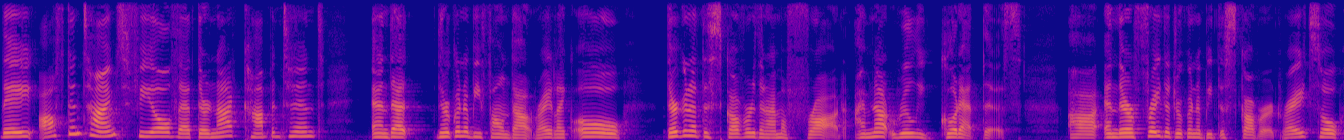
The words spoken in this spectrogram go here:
They oftentimes feel that they're not competent and that they're going to be found out, right? Like, oh, they're going to discover that I'm a fraud. I'm not really good at this. Uh, and they're afraid that they're going to be discovered, right? So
